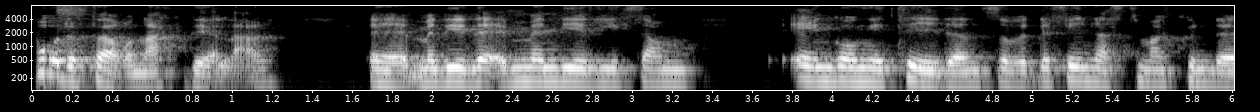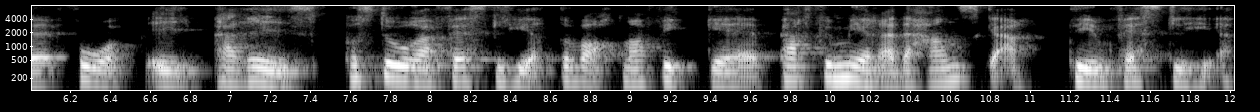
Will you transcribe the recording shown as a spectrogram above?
Både för och nackdelar. Eh, men det, är, men det är liksom en gång i tiden så det finaste man kunde få i Paris på stora festligheter var att man fick eh, parfymerade handskar till en festlighet.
